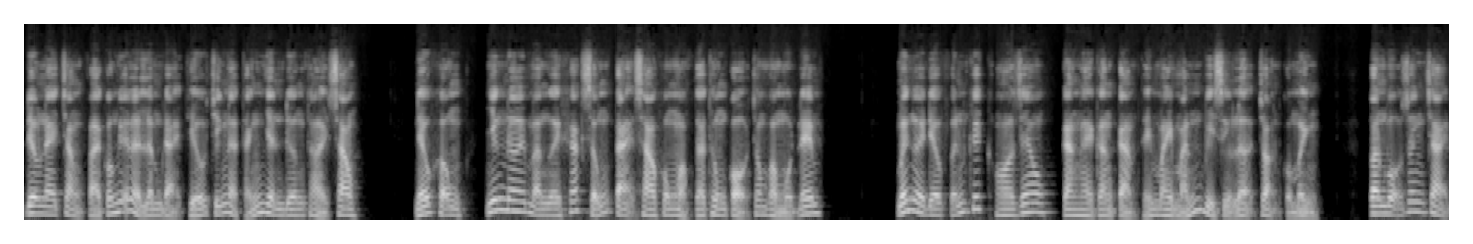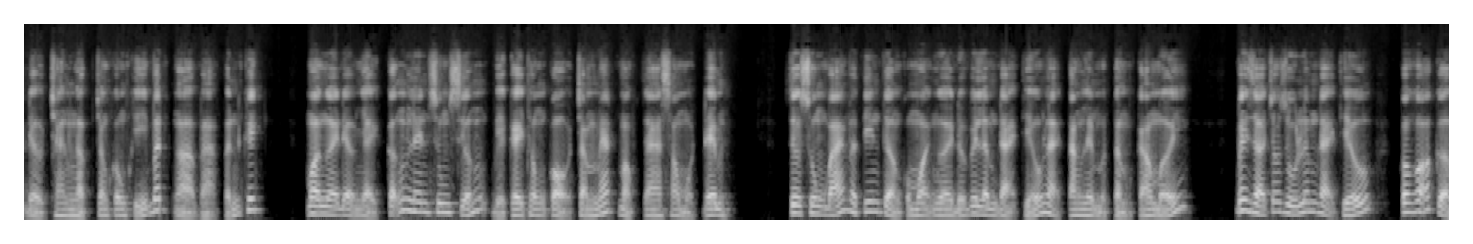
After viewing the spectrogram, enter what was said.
Điều này chẳng phải có nghĩa là Lâm Đại Thiếu chính là thánh nhân đương thời sau. Nếu không, những nơi mà người khác sống tại sao không mọc ra thông cổ trong vòng một đêm? Mấy người đều phấn khích hò reo, càng ngày càng cảm thấy may mắn vì sự lựa chọn của mình. Toàn bộ doanh trại đều tràn ngập trong không khí bất ngờ và phấn khích. Mọi người đều nhảy cẫng lên sung sướng vì cây thông cổ trăm mét mọc ra sau một đêm. Sự sùng bái và tin tưởng của mọi người đối với Lâm Đại Thiếu lại tăng lên một tầm cao mới. Bây giờ cho dù Lâm Đại Thiếu có gõ cửa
